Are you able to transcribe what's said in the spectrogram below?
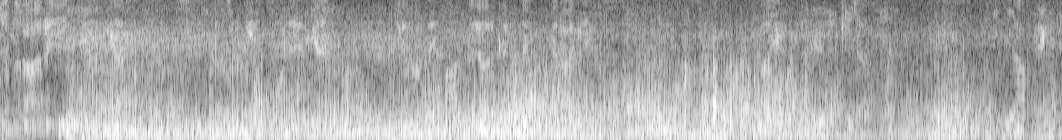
नज़र आ रहे हैं। कंस्ट्रक्शन जोन एरिया है, जहाँ पे माल तैयार करते हैं और फिर आगे फ्लाई ओवर के लिए लेके जाते हैं। ये भी आप देखते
